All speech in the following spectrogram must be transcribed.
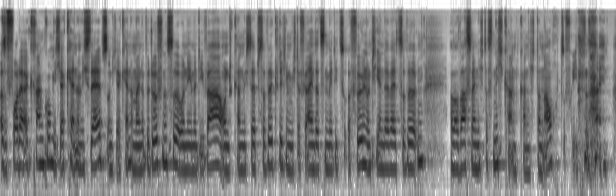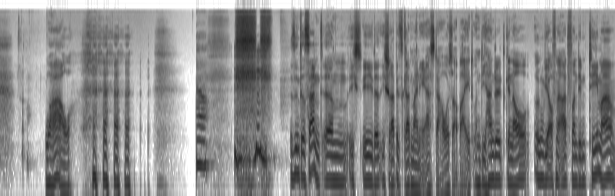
also vor der Erkrankung, ich erkenne mich selbst und ich erkenne meine Bedürfnisse und nehme die wahr und kann mich selbst verwirklichen, mich dafür einsetzen, mir die zu erfüllen und hier in der Welt zu wirken. Aber was, wenn ich das nicht kann? Kann ich dann auch zufrieden sein? So. Wow. ja. Das ist interessant. Ähm, ich, ich schreibe jetzt gerade meine erste Hausarbeit und die handelt genau irgendwie auf eine Art von dem Thema,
